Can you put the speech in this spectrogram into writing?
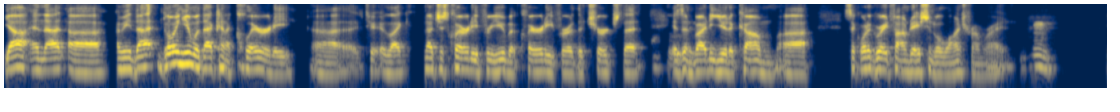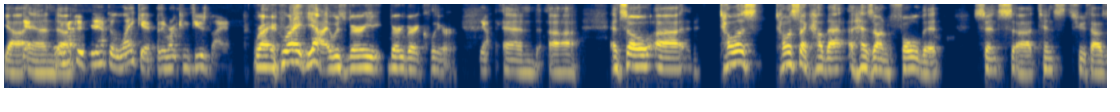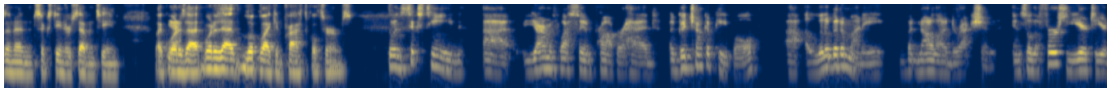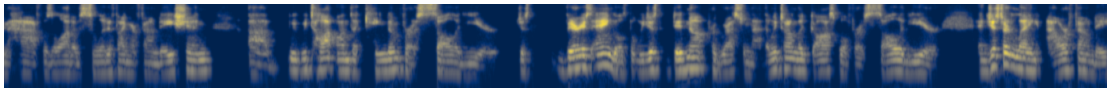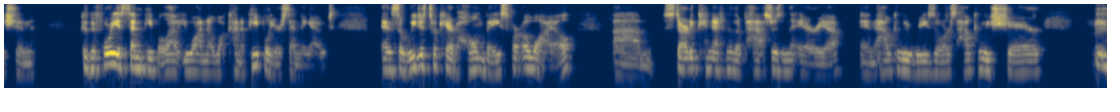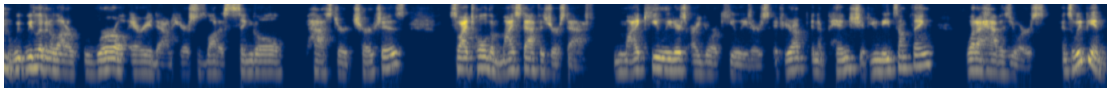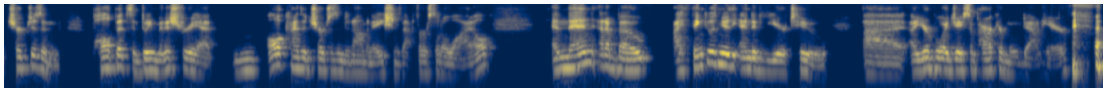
Yeah, and that uh, I mean that going in with that kind of clarity uh, to like not just clarity for you, but clarity for the church that Absolutely. is inviting you to come. Uh, it's like what a great foundation to launch from, right? Mm-hmm. Yeah, yeah, and they, uh, have to, they have to like it, but they weren't confused by it. Right, right. Yeah, it was very, very, very clear. Yeah, and uh, and so uh, tell us, tell us like how that has unfolded since uh, since 2016 or 17. Like, what yeah. does that what does that look like in practical terms? So in 16, uh, Yarmouth Wesleyan proper had a good chunk of people, uh, a little bit of money, but not a lot of direction. And so the first year to year and a half was a lot of solidifying our foundation. Uh, we, we taught on the kingdom for a solid year, just various angles, but we just did not progress from that. Then we taught on the gospel for a solid year and just started laying our foundation. Because before you send people out, you want to know what kind of people you're sending out. And so we just took care of home base for a while, um, started connecting with other pastors in the area and how can we resource, how can we share we, we live in a lot of rural area down here. So there's a lot of single pastor churches. So I told them, my staff is your staff. My key leaders are your key leaders. If you're up in a pinch, if you need something, what I have is yours. And so we'd be in churches and pulpits and doing ministry at all kinds of churches and denominations that first little while. And then at about, I think it was near the end of year two, uh, your boy Jason Parker moved down here.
